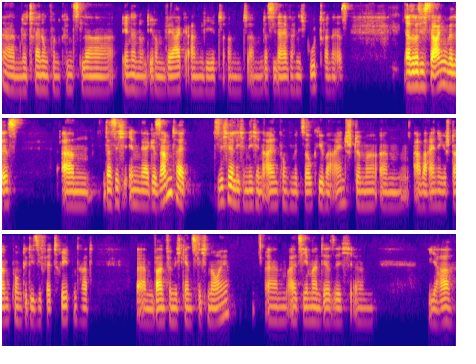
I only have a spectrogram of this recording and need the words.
ähm, eine Trennung von KünstlerInnen und ihrem Werk angeht und ähm, dass sie da einfach nicht gut drin ist. Also was ich sagen will ist, ähm, dass ich in der Gesamtheit sicherlich nicht in allen Punkten mit Soki übereinstimme, ähm, aber einige Standpunkte, die sie vertreten hat, ähm, waren für mich gänzlich neu. Ähm, als jemand, der sich ähm, ja,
